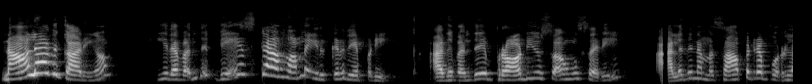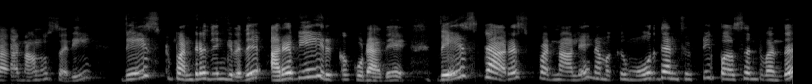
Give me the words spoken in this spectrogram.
நாலாவது காரியம் இதை வந்து வேஸ்ட் ஆகாம இருக்கிறது எப்படி? அது வந்து ப்ராடியூஸாகவும் சரி அல்லது நம்ம சாப்பிட்ற பொருளானாலும் சரி வேஸ்ட் பண்றதுங்கிறது அறவே இருக்கக்கூடாது. வேஸ்ட்டை அரெஸ்ட் பண்ணாலே நமக்கு மோர் தேன் ஃபிஃப்டி பர்சன்ட் வந்து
